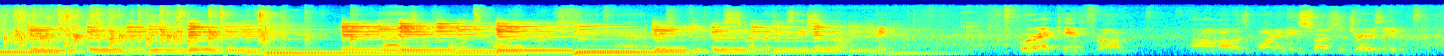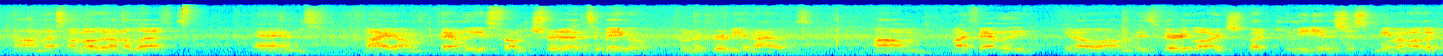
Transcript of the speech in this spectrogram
Hey guys, I'm Edwards, and this is my presentation on me. Where I came from, um, I was born in East Orange, New Jersey. Um, that's my mother on the left, and my um, family is from Trinidad and Tobago, from the Caribbean islands. Um, my family, you know, um, is very large, but the immediate is just me and my mother.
